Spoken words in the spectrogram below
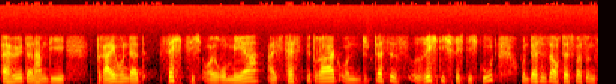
erhöht, dann haben die 360 Euro mehr als Festbetrag und das ist richtig, richtig gut und das ist auch das, was uns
